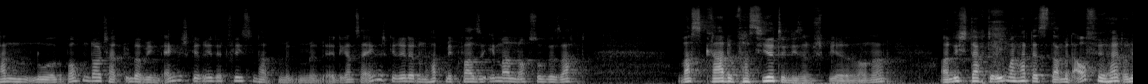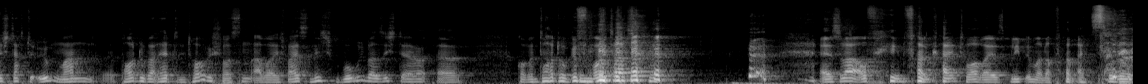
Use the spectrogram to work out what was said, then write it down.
kann nur gebrochen Deutsch, hat überwiegend Englisch geredet, fließend, hat mit, mit, äh, die ganze Zeit Englisch geredet und hat mir quasi immer noch so gesagt, was gerade passiert in diesem Spiel. So, ne? Und ich dachte, irgendwann hat es damit aufgehört und ich dachte, irgendwann äh, Portugal hätte ein Tor geschossen, aber ich weiß nicht, worüber sich der äh, Kommentator gefreut hat. es war auf jeden Fall kein Tor, weil es blieb immer noch beim 1 zu 0.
